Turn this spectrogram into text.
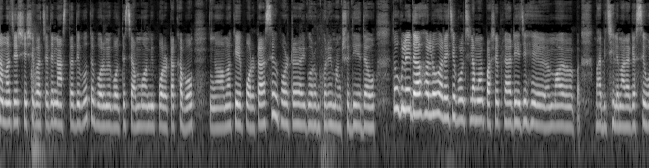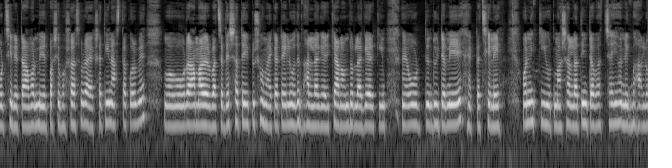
নামাজের শেষে বাচ্চাদের নাস্তা দেবো। তো গরমে বলতেছে আম্মু আমি পরোটা খাব। আমাকে পরোটা আছে ওই পরোটা গরম করে মাংস দিয়ে দাও। তো ওগুলোই দেওয়া হলো। আর এই যে বলছিলাম আমার পাশের ফ্ল্যাটে যে হে, ভাবি ছেলে মারা গেছে ওর ছেলেটা আমার মেয়ের পাশে বসে আছে ওরা একসাথেই নাস্তা করবে। ওরা আমার বাচ্চাদের সাথে একটু সময় কাটাইলে ওদের ভালো লাগে আর কি আনন্দ লাগে আর কি। ওর দুইটা মেয়ে একটা ছেলে। অনেক কিউট মাসাল্লাহ তিনটা বাচ্চাই অনেক ভালো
